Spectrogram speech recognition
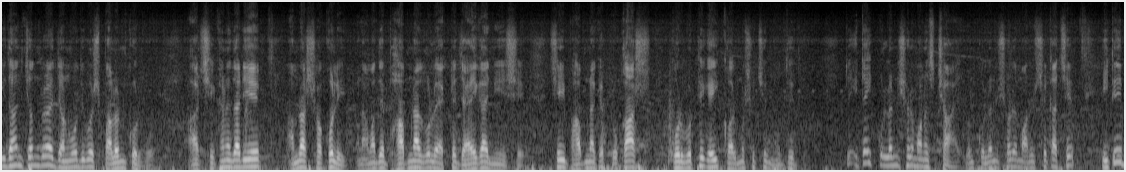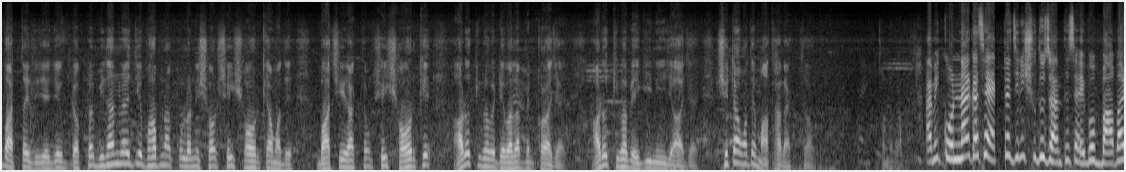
বিধানচন্দ্র জন্মদিবস পালন করব। আর সেখানে দাঁড়িয়ে আমরা সকলেই মানে আমাদের ভাবনাগুলো একটা জায়গায় নিয়ে এসে সেই ভাবনাকে প্রকাশ করব ঠিক এই কর্মসূচির মধ্যে দিয়ে। তো এটাই কল্যাণেশ্বরের মানুষ চায় এবং কল্যাণেশ্বরের মানুষের কাছে এটাই বার্তায় দিয়ে যে ডক্টর বিধান রায়ের যে ভাবনা কল্যাণেশ্বর সেই শহরকে আমাদের বাঁচিয়ে রাখতে এবং সেই শহরকে আরও কীভাবে ডেভেলপমেন্ট করা যায়, আরও কীভাবে এগিয়ে নিয়ে যাওয়া যায়, সেটা আমাদের মাথা রাখতে হবে। ধন্যবাদ। আমি কন্যার কাছে একটা জিনিস শুধু জানতে চাইব বাবার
